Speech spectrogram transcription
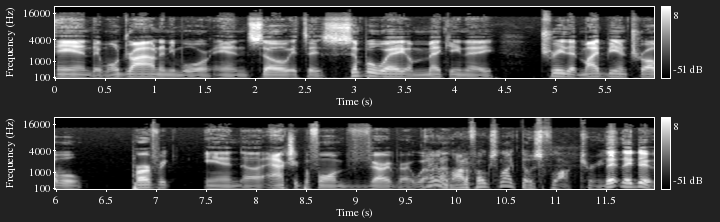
and they won't dry out anymore. And so, it's a simple way of making a tree that might be in trouble perfect and uh, actually perform very, very well. Yeah, a lot of folks like those flock trees. They, they do,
